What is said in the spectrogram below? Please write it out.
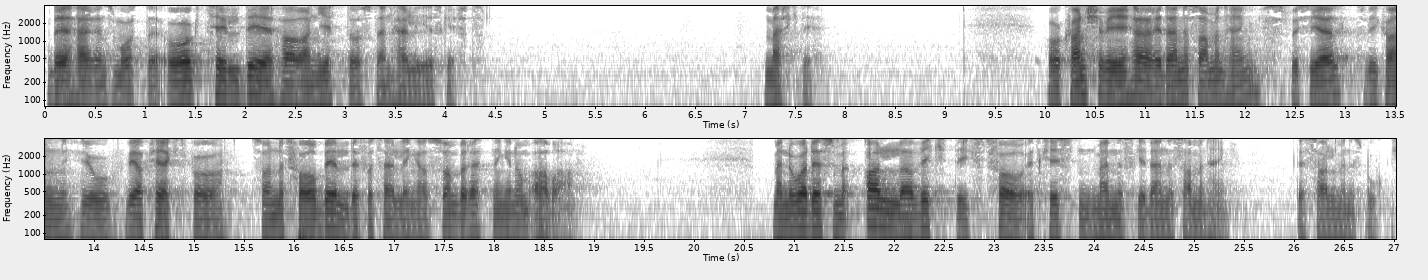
Det er Herrens måte, og til det har Han gitt oss Den hellige Skrift. Merk det. Og kanskje vi her i denne sammenheng spesielt Vi, jo, vi har pekt på sånne forbildefortellinger som beretningen om Abraham. Men noe av det som er aller viktigst for et kristent menneske i denne sammenheng, det er Salmenes bok.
